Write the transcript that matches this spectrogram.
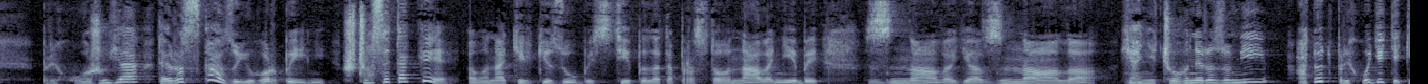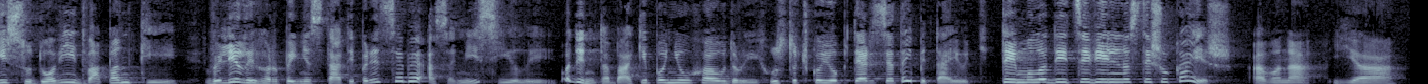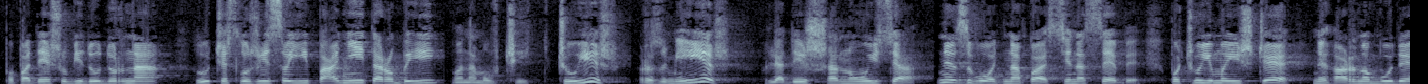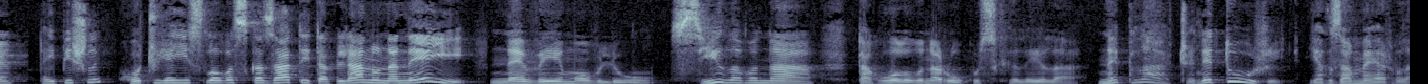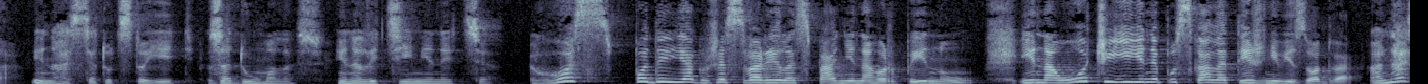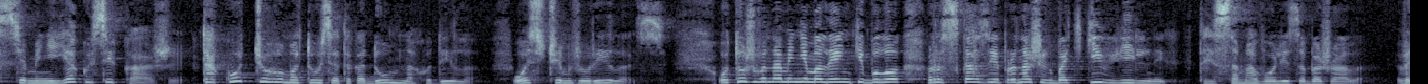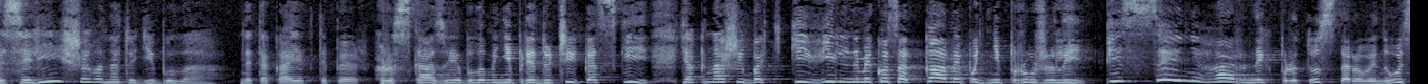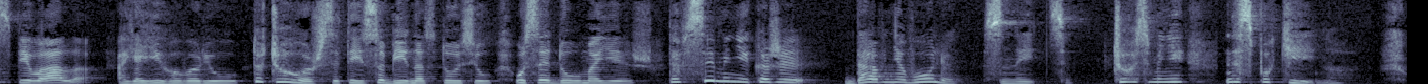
Приходжу я та й розказую горпині, що це таке. А вона тільки зуби стіпила та простогнала, ніби знала я, знала. Я нічого не розумію. А тут приходять якісь судові і два панки. Веліли горпині стати перед себе, а самі сіли. Один табаки понюхав, другий хусточкою обтерся та й питають Ти, молодице, вільності шукаєш? А вона я попадеш у біду дурна. Лучше служи своїй пані та роби. Вона мовчить. Чуєш? Розумієш? Гляди, шануйся, не зводь напасті на себе. Почуємо іще, негарно буде. Та й пішли. Хочу я їй слово сказати та гляну на неї, не вимовлю. Сіла вона та голову на руку схилила. Не плаче, не тужить, як замерла. І Настя тут стоїть, задумалась і на лиці міниться. Господи, як вже сварилась пані на горпину, і на очі її не пускала тижнів і зо два. А Настя мені якось і каже от чого матуся така думна ходила, ось чим журилась. Отож вона мені маленьке було, розказує про наших батьків вільних, та й сама волі забажала. Веселіша вона тоді була, не така, як тепер. Розказує було мені прядучі казки, як наші батьки вільними козаками по Дніпру жили. Пісень гарних про ту старовину співала. А я їй говорю, то чого ж се ти собі, Настусю, усе думаєш? Та все мені, каже, давня воля сниться. Чогось мені неспокійно.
